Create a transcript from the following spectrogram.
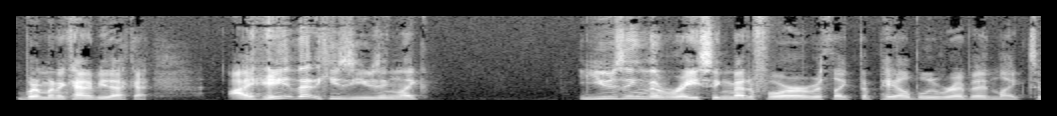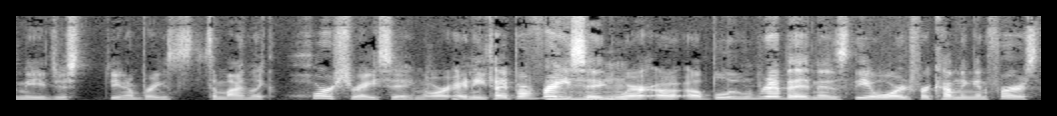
but I'm gonna kind of be that guy. I hate that he's using like using the racing metaphor with like the pale blue ribbon. Like to me, just you know brings to mind like horse racing or any type of racing where a, a blue ribbon is the award for coming in first.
